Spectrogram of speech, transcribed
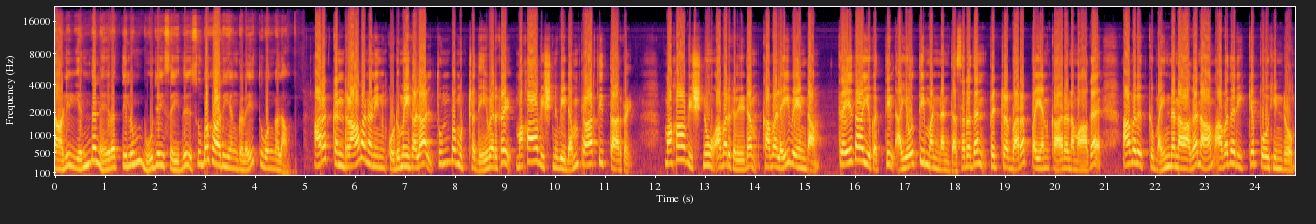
நாளில் எந்த நேரத்திலும் பூஜை செய்து சுபகாரியங்களை துவங்கலாம். அரக்கன் ராவணனின் கொடுமைகளால் துன்பமுற்ற தேவர்கள் மகாவிஷ்ணுவிடம் பிரார்த்தித்தார்கள். மகாவிஷ்ணு அவர்களிடம் கவலை வேண்டாம். திரேதாயுகத்தில் அயோத்தி மன்னன் தசரதன் பெற்ற வரப்பயன் காரணமாக அவருக்கு மைந்தனாக நாம் அவதரிக்கப் போகின்றோம்.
